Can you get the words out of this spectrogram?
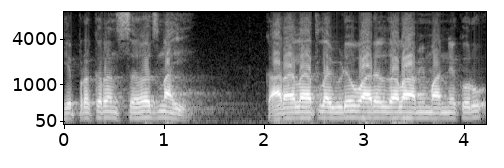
हे प्रकरण सहज नाही. कार्यालयातला व्हिडिओ व्हायरल झाला आम्ही मान्य करू.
